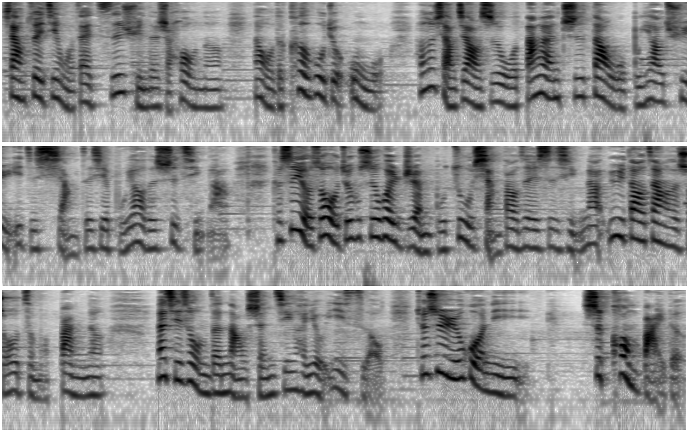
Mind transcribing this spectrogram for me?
像最近我在咨询的时候呢，那我的客户就问我，他说：“小教老师，我当然知道我不要去一直想这些不要的事情啊，可是有时候我就是会忍不住想到这些事情。那遇到这样的时候怎么办呢？那其实我们的脑神经很有意思哦，就是如果你。是空白的，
